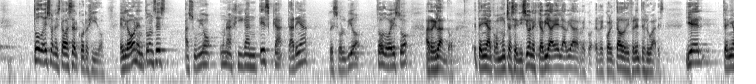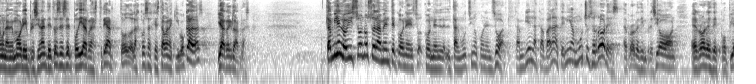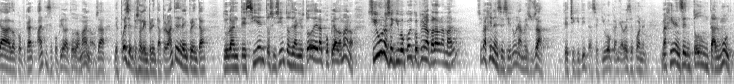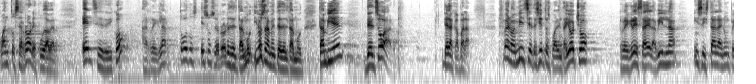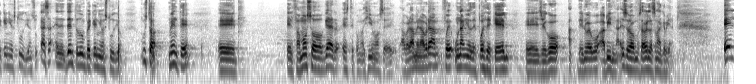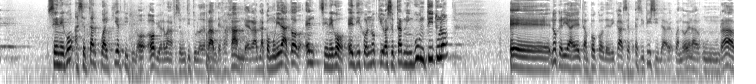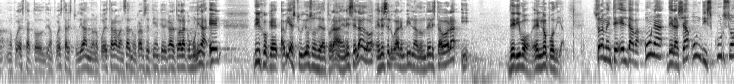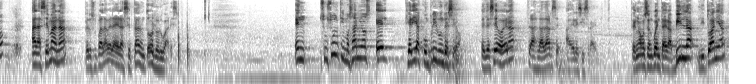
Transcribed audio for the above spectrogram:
todo eso necesitaba ser corregido. El Gaón entonces asumió una gigantesca tarea, resolvió todo eso arreglando. Tenía con muchas ediciones que había, él había recolectado de diferentes lugares. Y él tenía una memoria impresionante, entonces él podía rastrear todas las cosas que estaban equivocadas y arreglarlas. También lo hizo no solamente con eso, con el, Talmud, sino con el Zohar. También la Kabbalah tenía muchos errores, errores de impresión, errores de copiado. Antes se copiaba todo a mano, o sea, después empezó la imprenta, pero antes de la imprenta, durante cientos y cientos de años, todo era copiado a mano. Si uno se equivocó y copió una palabra mal, imagínense si en una mesuzá, que es chiquitita, se equivocan y a veces ponen, imagínense en todo un Talmud, cuántos errores pudo haber. Él se dedicó arreglar todos esos errores del Talmud, y no solamente del Talmud, también del Zohar, de la Kabbalah. Bueno, en 1748 regresa él a Vilna y se instala en un pequeño estudio, en su casa, dentro de un pequeño estudio. Justamente eh, el famoso Ger, este como dijimos, eh, Abraham en Abraham, fue un año después de que él eh, llegó de nuevo a Vilna. Eso lo vamos a ver la semana que viene. Él se negó a aceptar cualquier título. Obvio, le van a ofrecer un título de Rab, de Fajam, de Rab, la comunidad, todo. Él se negó. Él dijo, no quiero aceptar ningún título. Eh, no quería él tampoco dedicarse. Es difícil cuando era un Rab, no puede estar todo el día, no puede estar estudiando, no puede estar avanzando. Un Rab se tiene que dedicar a toda la comunidad. Él dijo que había estudiosos de la Torah en ese lado, en ese lugar en Vilna donde él estaba ahora, y derivó. Él no podía. Solamente él daba una de allá, un discurso a la semana pero su palabra era aceptada en todos los lugares. En sus últimos años, él quería cumplir un deseo. El deseo era trasladarse a Eres Israel. Tengamos en cuenta, era Vilna, Lituania,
